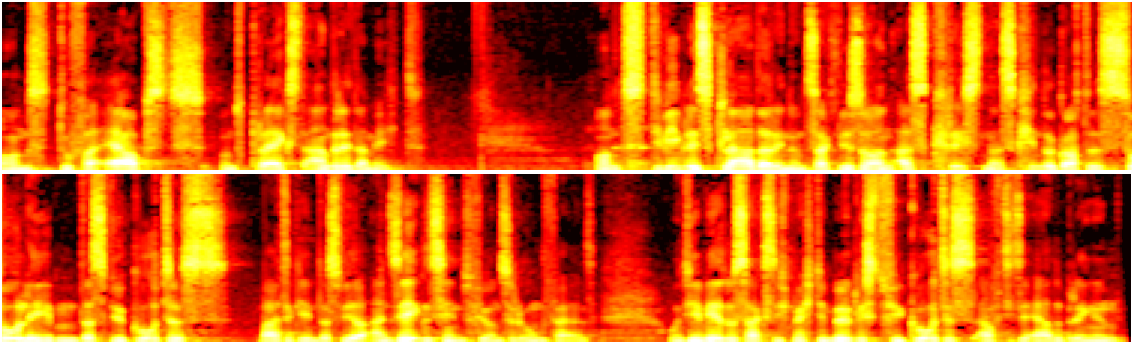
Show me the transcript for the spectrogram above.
Und du vererbst und prägst andere damit. Und die Bibel ist klar darin und sagt, wir sollen als Christen, als Kinder Gottes so leben, dass wir Gutes weitergeben, dass wir ein Segen sind für unser Umfeld. Und je mehr du sagst, ich möchte möglichst viel Gutes auf diese Erde bringen,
